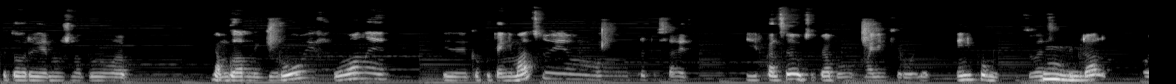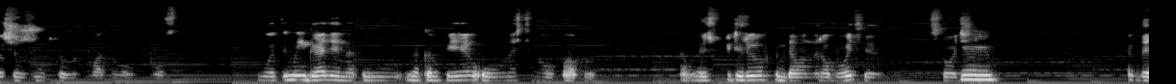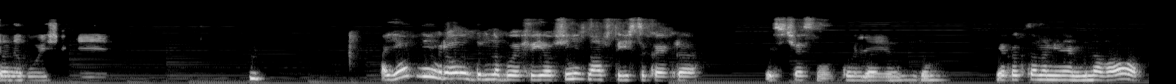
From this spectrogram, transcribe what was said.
которые нужно было... Там главный герой, фоны, э, какую-то анимацию им э, прописать. И в конце у тебя был маленький ролик. Я не помню, как называется mm-hmm. игра, но очень жутко захватывал просто. Вот, и мы играли на, у, на компе у Настиного папы. Там, знаешь, в перерывах, когда он на работе, срочно. Mm. Дальнобойщики. А я не играла в дальнобоев, и я вообще не знала, что есть такая игра. Если честно. Блин. Я как-то она меня миновала.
